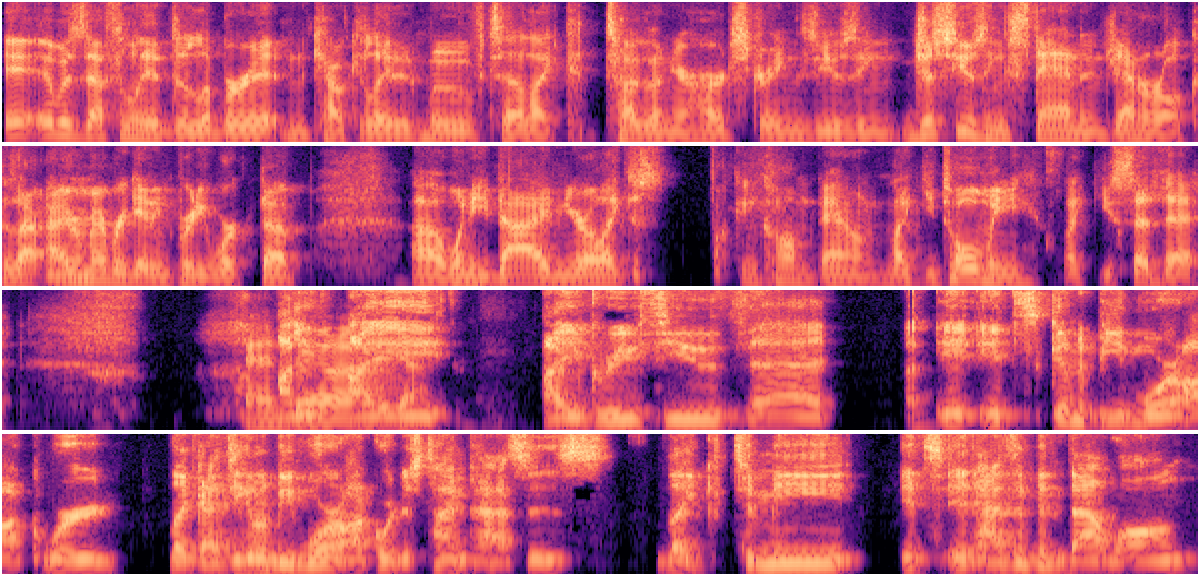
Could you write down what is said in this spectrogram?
it, it was definitely a deliberate and calculated move to like tug on your heartstrings using just using Stan in general. Because I, I Mhm. remember getting pretty worked up uh, when he died, and you're like, just fucking calm down. Like you told me, like you said that. And I uh, I, yeah. I agree with you that it, it's going to be more awkward. Like I think it'll be more awkward as time passes. Like to me, it's it hasn't been that long,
